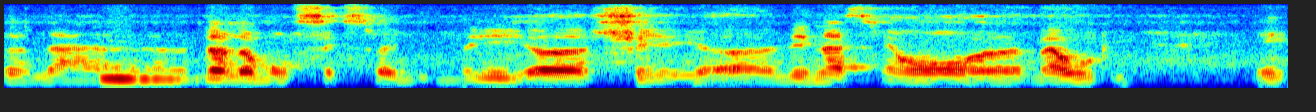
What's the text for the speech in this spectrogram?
de, de l'homosexualité chez les nations maoris et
